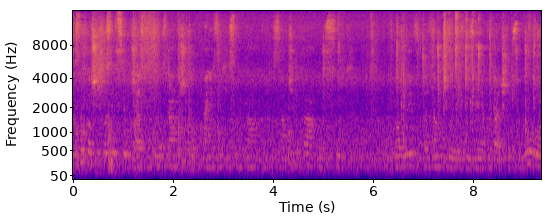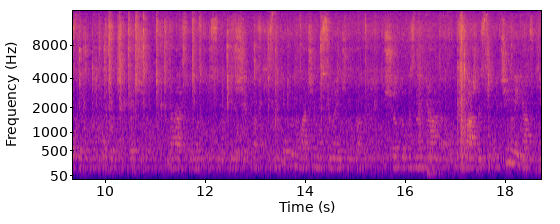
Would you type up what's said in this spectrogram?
Заслухавши позицію учасників, розглянувши клопотання захисника Савченка, суд ухвалив за можливість здійснення подальшого судового розгляду, враховуючи те, що наразі у нас присутні ще два захисники обвинуваченого Семенченка щодо визнання е, поважності причин неявки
